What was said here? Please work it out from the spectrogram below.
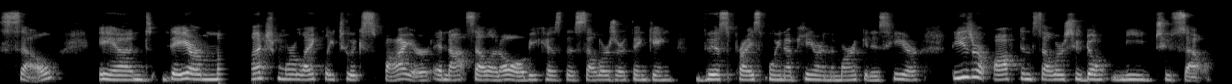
sell, and they are much more likely to expire and not sell at all because the sellers are thinking this price point up here and the market is here. These are often sellers who don't need to sell.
